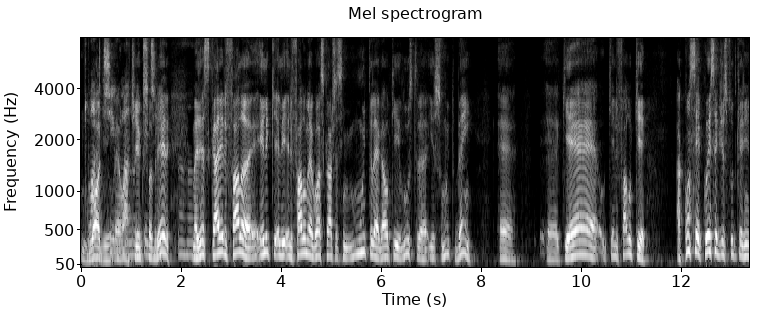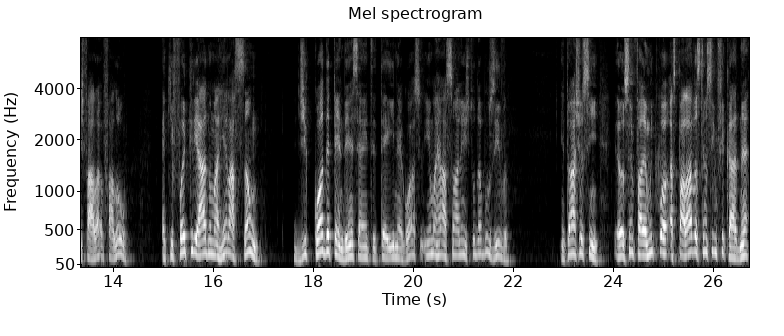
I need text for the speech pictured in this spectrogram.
um, blog, um artigo, é, um artigo sobre ele. Uhum. Mas esse cara ele fala, ele, ele, ele fala um negócio que eu acho assim muito legal que ilustra isso muito bem, é, é que é que ele fala o quê? A consequência disso tudo que a gente fala, falou é que foi criada uma relação de codependência entre TI e negócio e uma relação, além de tudo, abusiva. Então, acho assim, eu sempre falo, é muito, pô, as palavras têm um significado, né?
